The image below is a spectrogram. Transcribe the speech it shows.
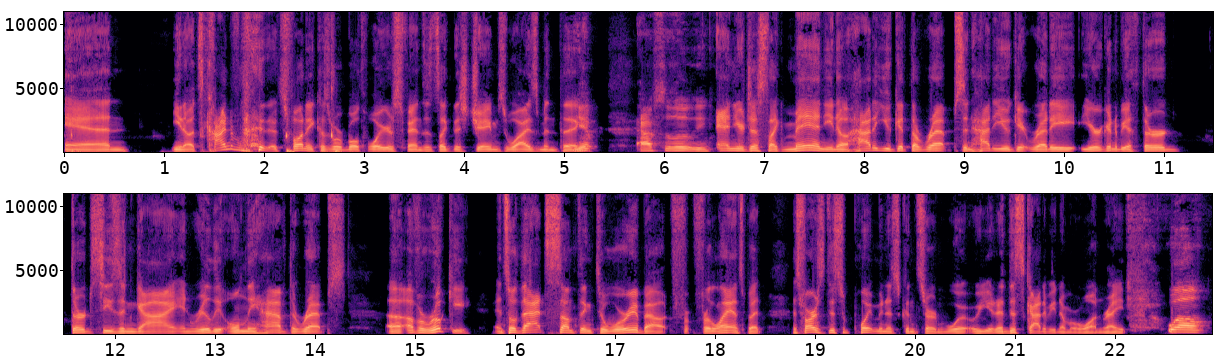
and you know it's kind of it's funny because we're both Warriors fans. It's like this James Wiseman thing. Yep, absolutely. And you're just like, man, you know, how do you get the reps and how do you get ready? You're going to be a third third season guy and really only have the reps uh, of a rookie. And so that's something to worry about for, for Lance. But as far as disappointment is concerned, you know, this got to be number one, right? Well,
